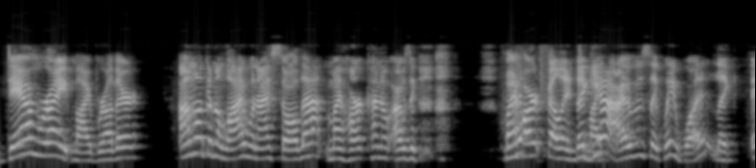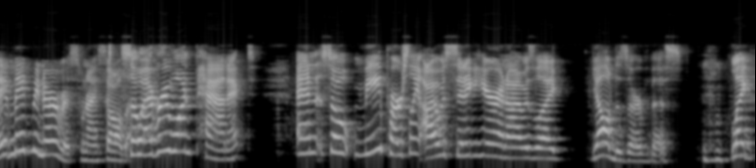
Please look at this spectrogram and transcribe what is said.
Damn right, my brother. I'm not gonna lie, when I saw that, my heart kind of, I was like, My heart fell into Like, my yeah, I was like, wait, what? Like, it made me nervous when I saw that. So everyone panicked. And so me personally, I was sitting here and I was like, y'all deserve this. Like,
